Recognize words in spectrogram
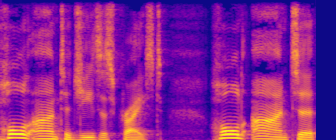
Hold on to Jesus Christ. Hold on to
